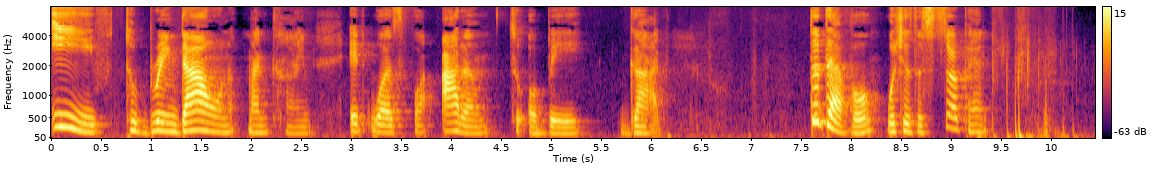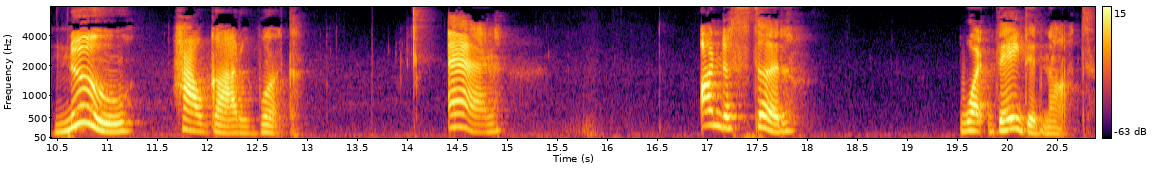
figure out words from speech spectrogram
Eve to bring down mankind, it was for Adam to obey God. The devil, which is the serpent, knew how God worked and understood what they did not.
